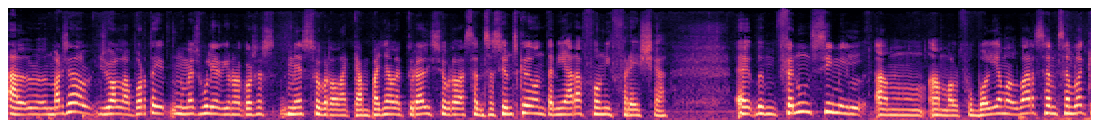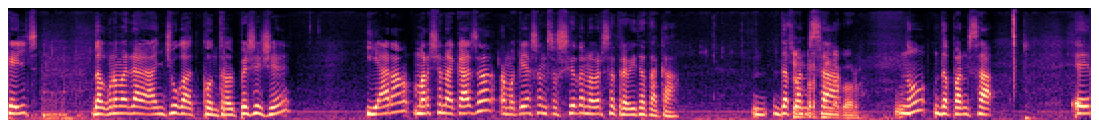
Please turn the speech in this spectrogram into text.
al marge del Joan Laporta, només volia dir una cosa més sobre la campanya electoral i sobre les sensacions que deuen tenir ara Font i Freixa. Eh, fent un símil amb, amb el futbol i amb el Barça, em sembla que ells d'alguna manera han jugat contra el PSG i ara marxen a casa amb aquella sensació de no haver-se atrevit a atacar. De 100% pensar... No? De pensar... Eh,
